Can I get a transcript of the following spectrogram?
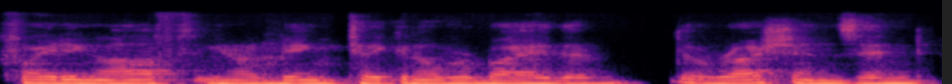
fighting off, you know, being taken over by the the Russians, and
